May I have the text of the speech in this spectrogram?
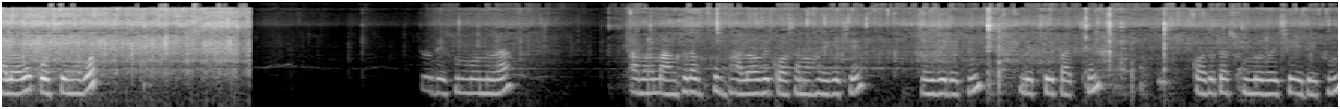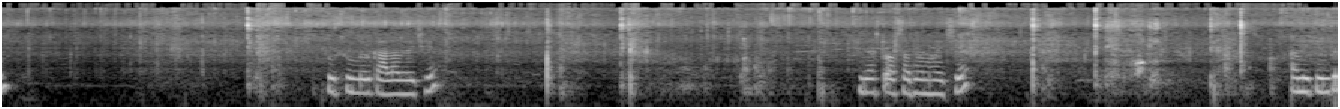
ভালোভাবে কষিয়ে নেব। তো দেখুন বন্ধুরা, আমার মাংসটা খুব ভালোভাবে কষানো হয়ে গেছে। এই যে দেখুন, দেখতেই পাচ্ছেন কতটা সুন্দর হয়েছে, এই দেখুন। খুব সুন্দর কালার হয়েছে। জাস্ট অসাধারণ হয়েছে। আমি কিন্তু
